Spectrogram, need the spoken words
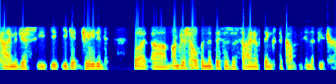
kind of just you, you, get jaded. But um, I'm just hoping that this is a sign of things to come in the future.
